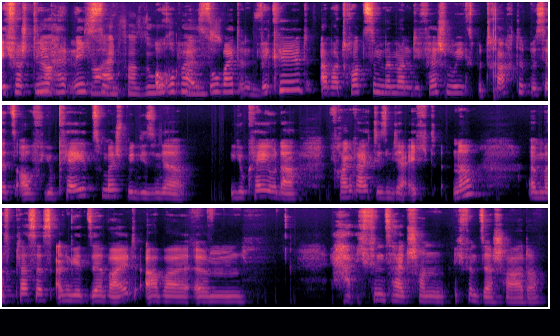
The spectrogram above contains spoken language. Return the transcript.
ich verstehe ja, halt nicht, so, Versuch, Europa ist so weit entwickelt, aber trotzdem, wenn man die Fashion Weeks betrachtet, bis jetzt auf UK zum Beispiel, die sind ja UK oder Frankreich, die sind ja echt, ne, ähm, was Plus angeht, sehr weit, aber ähm, ja, ich finde es halt schon, ich finde es sehr schade.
